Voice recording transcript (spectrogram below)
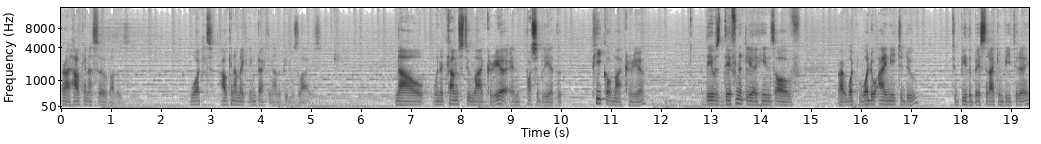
right, how can I serve others? What, how can I make an impact in other people's lives? Now, when it comes to my career and possibly at the peak of my career, there was definitely a hint of, right, what, what do I need to do to be the best that I can be today?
